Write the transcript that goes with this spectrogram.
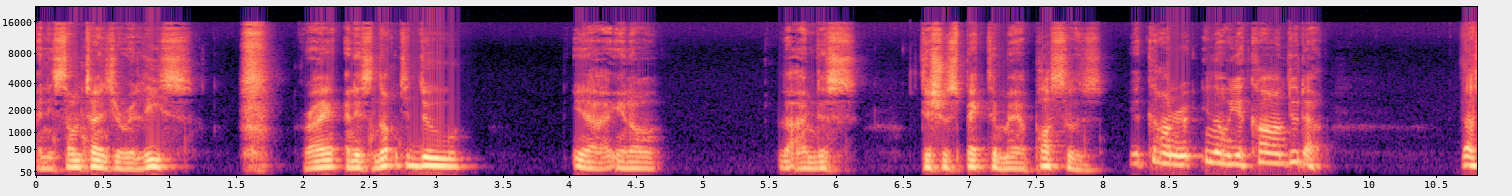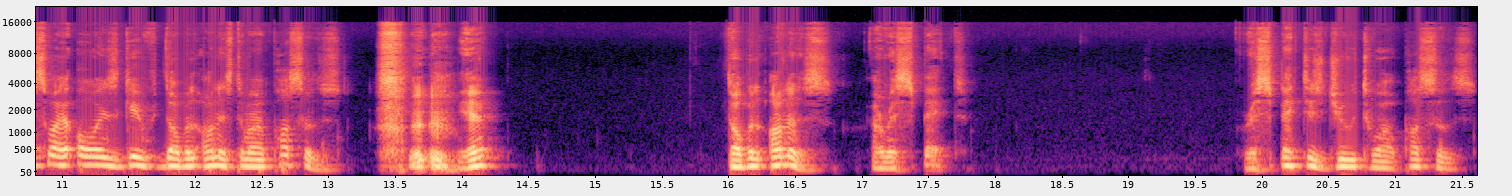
and sometimes you release, right? And it's not to do, yeah, you know, that I'm just disrespecting my apostles. You can't, you know, you can't do that. That's why I always give double honors to my apostles. yeah? Double honors and respect. Respect is due to our apostles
